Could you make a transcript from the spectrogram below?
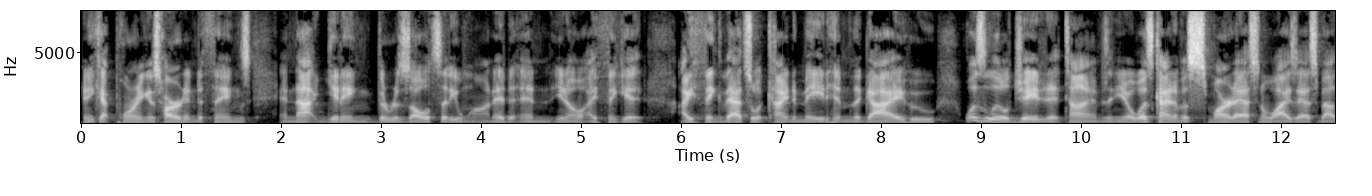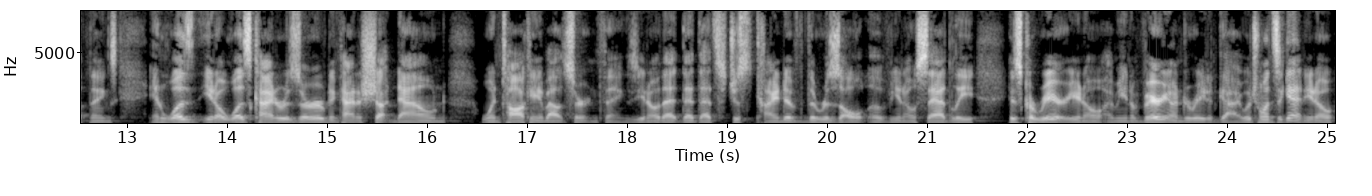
and he kept pouring his heart into things and not getting the results that he wanted. And you know, I think it. I think that's what kind of made him the guy who was a little jaded at times, and you know, was kind of a smart ass and a wise ass about things, and was you know was kind of reserved and kind of shut down when talking about certain things. You know, that that that's just kind of the result of, you know, sadly his career, you know. I mean, a very underrated guy, which once again, you know,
